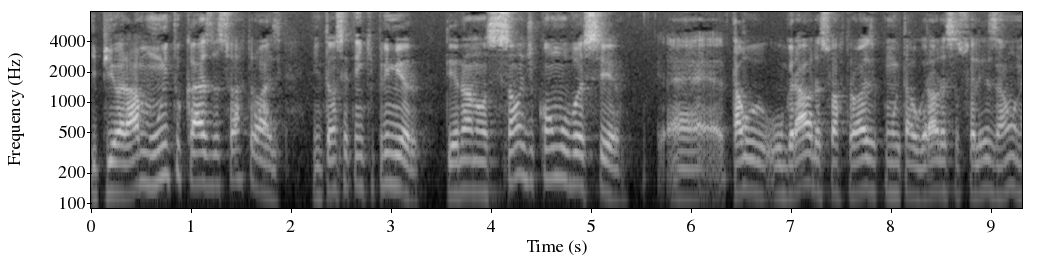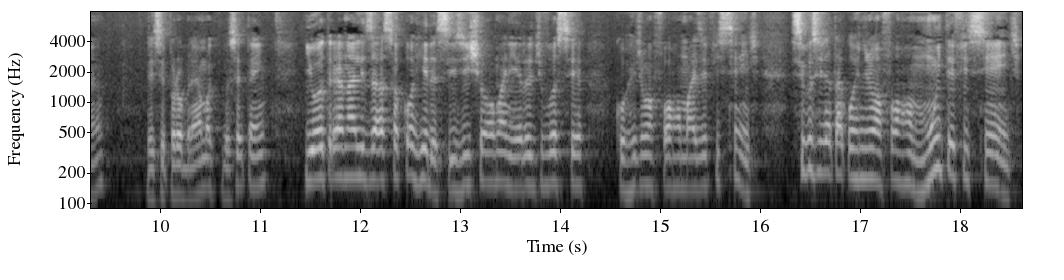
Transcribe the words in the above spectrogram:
e piorar muito o caso da sua artrose. Então você tem que primeiro ter uma noção de como você é, o, o, grau da sua artrose, como está o grau dessa sua lesão, né? Desse problema que você tem. E outra é analisar a sua corrida, se existe uma maneira de você correr de uma forma mais eficiente. Se você já está correndo de uma forma muito eficiente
